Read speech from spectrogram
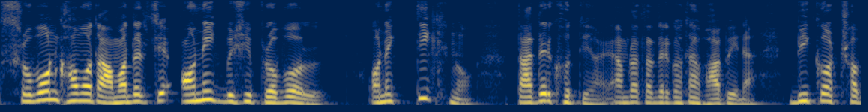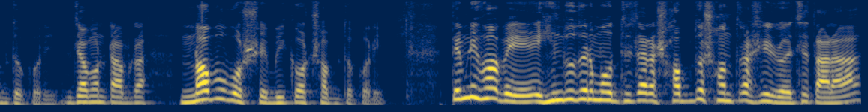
শ্রবণ ক্ষমতা আমাদের চেয়ে অনেক বেশি প্রবল, অনেক তীক্ষ্ণ, তাদের ক্ষতি হয়। আমরা তাদের কথা ভাবি না। বিকট শব্দ করি। যেমনটা আমরা নববর্ষে বিকট শব্দ করি। তেমনিভাবে হিন্দুদের মধ্যে যারা শব্দ সন্ত্রাসী রয়েছে, তারা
